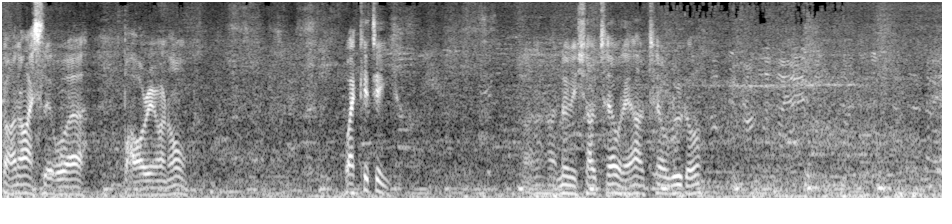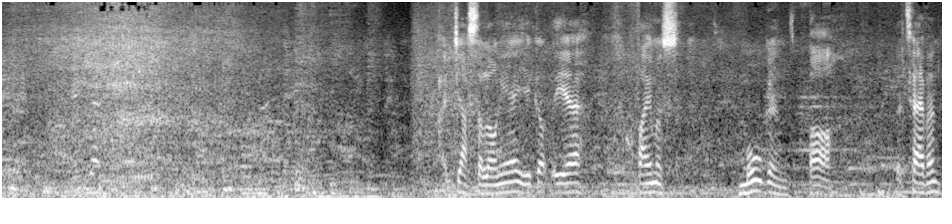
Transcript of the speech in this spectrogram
Got a nice little uh, bar here and all. Waikiki. Uh, a newish hotel there, Hotel Rudor. Just along here you've got the uh, famous Morgan's Bar, the tavern.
